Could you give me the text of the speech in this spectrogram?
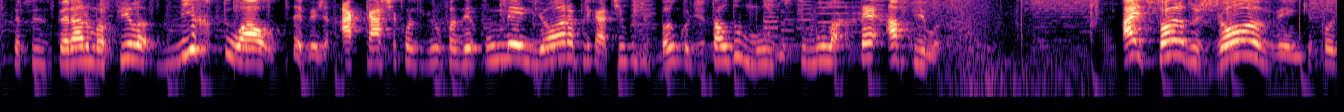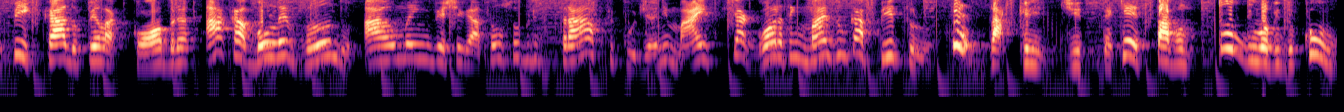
você precisa esperar uma fila virtual. Você veja, a Caixa conseguiu fazer o melhor aplicativo de banco digital do mundo, simula até a fila. A história do jovem que foi picado pela cobra acabou levando a uma investigação sobre tráfico de animais que agora tem mais um capítulo. Vocês acreditam que estavam tudo envolvido com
